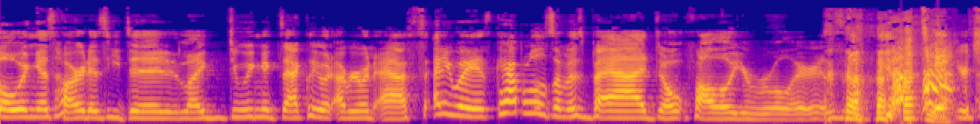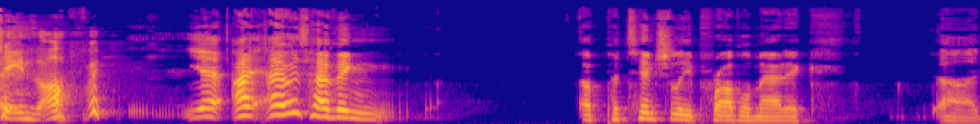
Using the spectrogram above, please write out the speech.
going as hard as he did, like doing exactly what everyone asks. Anyways, capitalism is bad. Don't follow your rulers. Take your chains off. Yeah, I, I was having a potentially problematic uh,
